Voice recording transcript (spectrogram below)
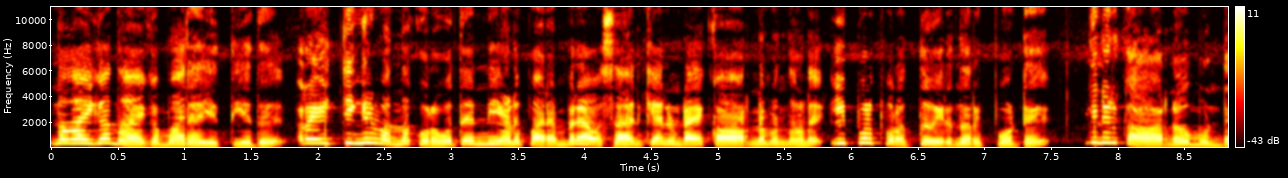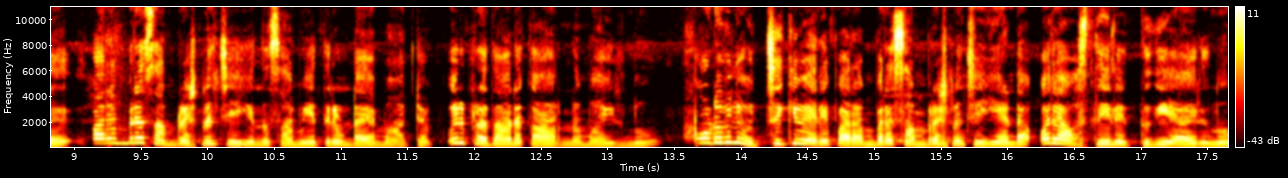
നായിക നായകന്മാരായി എത്തിയത്. റേറ്റിംഗിൽ വന്ന കുറവ് തന്നെയാണ് പരമ്പര അവസാനിക്കാനുണ്ടായ കാരണമെന്നാണ് ഇപ്പോൾ പുറത്തു വരുന്ന റിപ്പോർട്ട്. ഇതിനൊരു കാരണവുമുണ്ട്. പരമ്പര സംപ്രേഷണം ചെയ്യുന്ന സമയത്തിനുണ്ടായ മാറ്റം ഒരു പ്രധാന കാരണമായിരുന്നു. ഒടുവിൽ ഉച്ചയ്ക്ക് വരെ പരമ്പര സംപ്രേഷണം ചെയ്യേണ്ട ഒരവസ്ഥയിലെത്തുകയായിരുന്നു.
